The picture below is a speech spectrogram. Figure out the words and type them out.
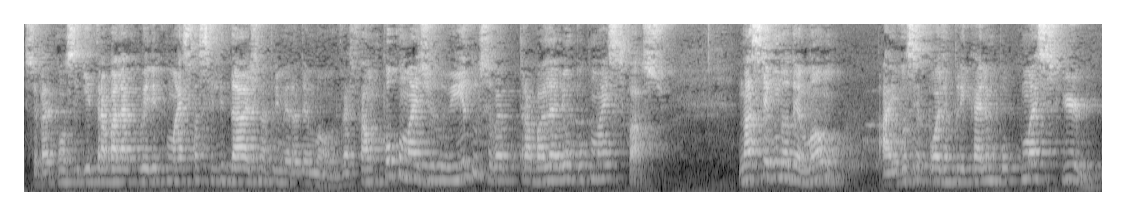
você vai conseguir trabalhar com ele com mais facilidade na primeira demão. Ele vai ficar um pouco mais diluído, você vai trabalhar ele um pouco mais fácil. Na segunda demão, aí você pode aplicar ele um pouco mais firme,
